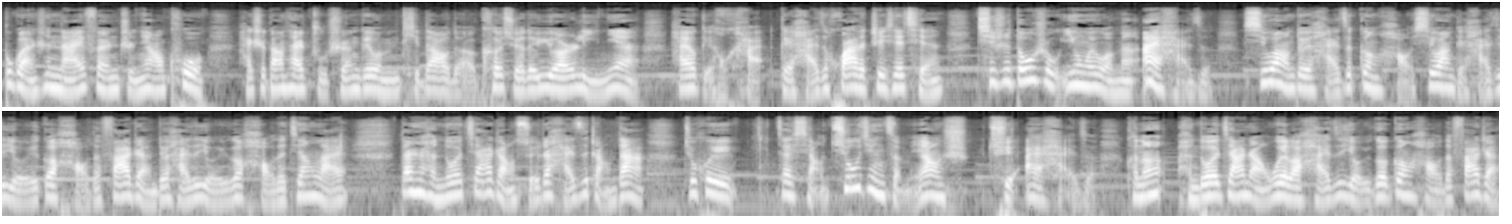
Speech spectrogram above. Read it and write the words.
不管是奶粉、纸尿裤，还是刚才主持人给我们提到的科学的育儿理念，还有给孩给孩子花的这些钱，其实都是因为我们爱孩子，希望对孩子更好，希望给孩子有一个好的发展，对孩子有一个好的将来。但是很多家长随着孩子长大，就会在想，究竟怎么样是？去爱孩子，可能很多家长为了孩子有一个更好的发展，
